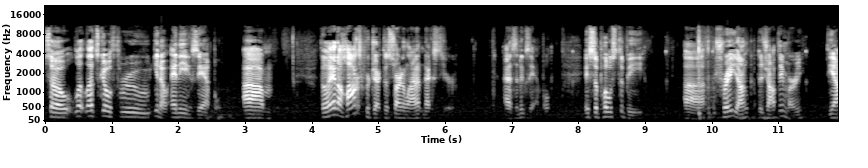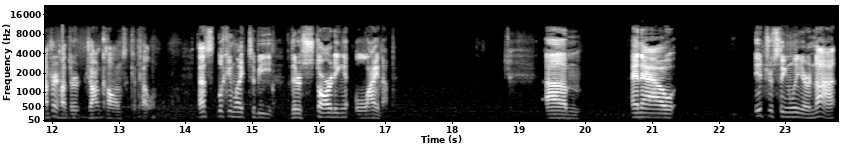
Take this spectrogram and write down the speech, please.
So let, us go through, you know, any example. Um, the Atlanta Hawks project projected starting lineup next year, as an example, is supposed to be uh, Trae Young, DeJounte Murray, DeAndre Hunter, John Collins, Capela. That's looking like to be their starting lineup. Um, and now interestingly or not,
